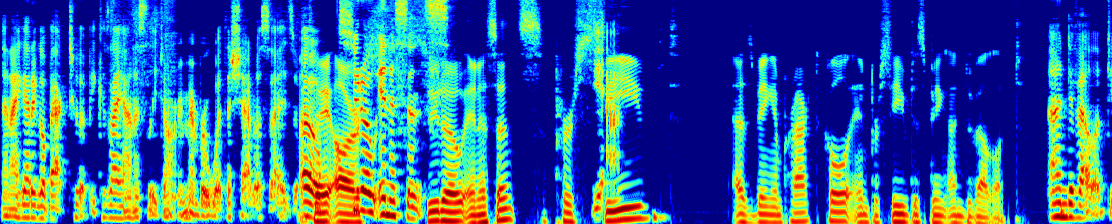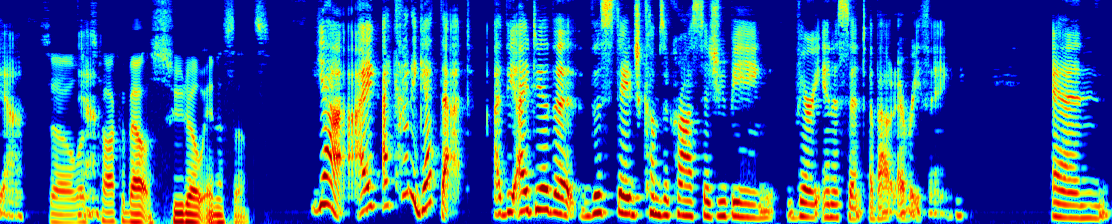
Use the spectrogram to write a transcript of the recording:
And I got to go back to it because I honestly don't remember what the shadow sides. Oh, They are pseudo innocence. Pseudo innocence perceived as being impractical and perceived as being undeveloped. undeveloped. Yeah, So let's Yeah. talk about pseudo innocence. yeah. I I kind of get that. Uh, The idea that this stage comes across as you being very innocent about everything, and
